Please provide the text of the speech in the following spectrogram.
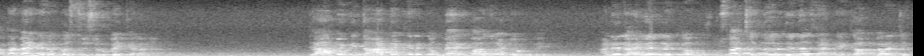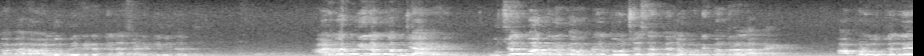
आता बँकेनं पस्तीस रुपये केला. त्यापैकी दहा टक्के रक्कम बँक बाजूला ठेवते. आणि राहिलेली रक्कम उसाचे दर देण्यासाठी कामगारांचे पगार ऑइल लुब्रिकेटर देण्यासाठी दिली जाते. आणि मग ती रक्कम जी आहे उचल पात्र रक्कम आपल्याला दोनशे सत्त्याण्णव कोटी पंधरा लाख आहे. आपण उचलले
